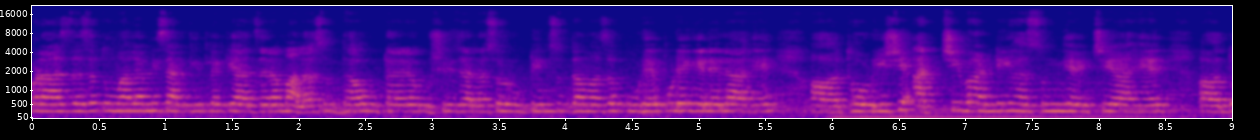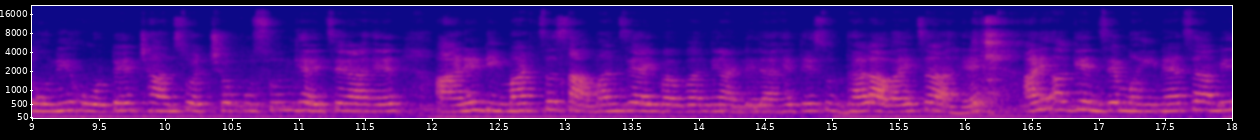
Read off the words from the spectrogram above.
पण आज जसं तुम्हाला मी सांगितलं की आज जरा मला सुद्धा उठायला उशीर झाला. सो रुटीन सुद्धा माझं पुढे पुढे गेलेलं आहे. थोडीशी आजची भांडी घासून घ्यायची आहेत. दोन्ही ओटे छान स्वच्छ पुसून घ्यायचे आहेत आणि डीमार्टचं सामान जे आई बाबांनी आणलेलं आहे ते सुद्धा लावायचं आहे. आणि अगेन जे महिन्याचं आम्ही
